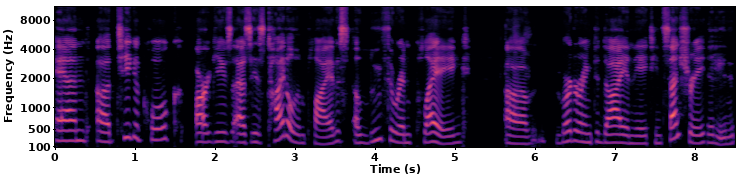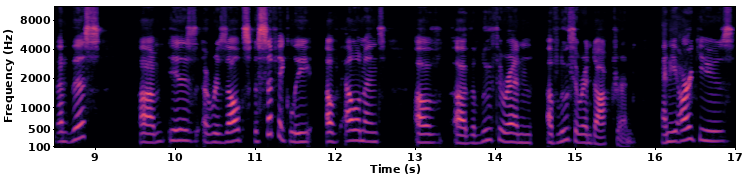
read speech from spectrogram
And uh, Tyge Krogh argues, as his title implies, a Lutheran plague, um, murdering to die in the 18th century. Mm-hmm. And this um, is a result specifically of elements of uh, the Lutheran of Lutheran doctrine, and he argues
